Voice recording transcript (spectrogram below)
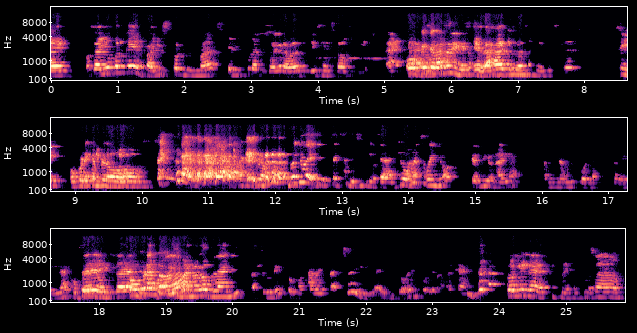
hay- o sea, yo creo que el país con más películas o sea, grabadas es en Estados Unidos. O que se basan en esa Eh, ciudad. Ajá, que se basan en esas ciudades. Sí, o por ejemplo, ejemplo, por ejemplo, no a decir Sex and the City, o sea, yo me sueño ser millonaria caminando por la Ser comprando, comprando mis. Manolo Blahnik azules como Thatcher y ahí yo empoderada. Porque, por ejemplo, O sea,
